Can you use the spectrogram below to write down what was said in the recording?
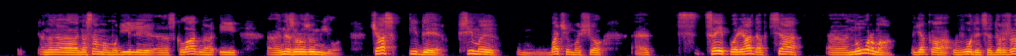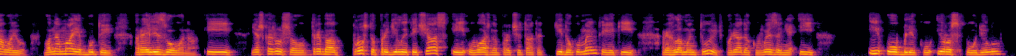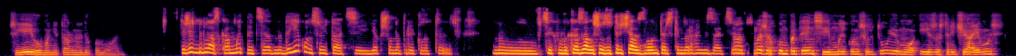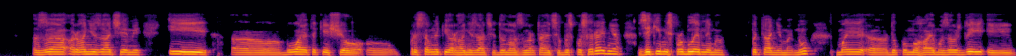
на, на самому ділі е, складно і е, незрозуміло. Час іде. Всі ми бачимо, що е, цей порядок, ця е, норма, яка вводиться державою, вона має бути реалізована. І я ж кажу, що треба просто приділити час і уважно прочитати ті документи, які регламентують порядок ввезення і, і обліку, і розподілу цієї гуманітарної допомоги. Скажіть, будь ласка, а митниця надає консультації, якщо, наприклад, е, ну, в цих ви казали, що зустрічались з волонтерськими організаціями? Так, в межах компетенції ми консультуємо і зустрічаємось з організаціями, і е, буває таке, що о, представники організації до нас звертаються безпосередньо з якимись проблемними питаннями. Ну, ми е, допомагаємо завжди і е,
